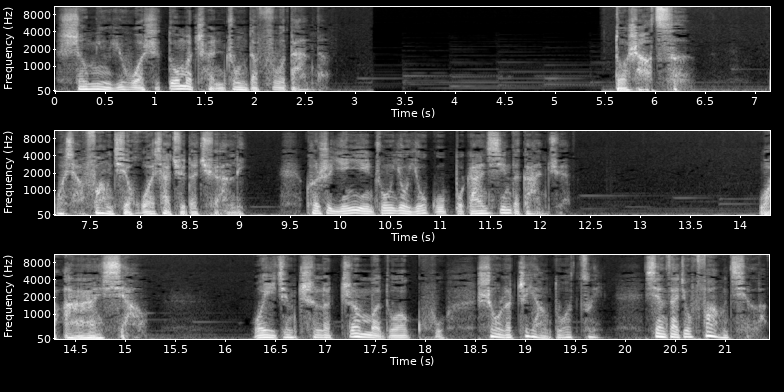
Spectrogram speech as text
生命与我是多么沉重的负担呢？多少次，我想放弃活下去的权利，可是隐隐中又有股不甘心的感觉。我暗暗想，我已经吃了这么多苦，受了这样多罪，现在就放弃了，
